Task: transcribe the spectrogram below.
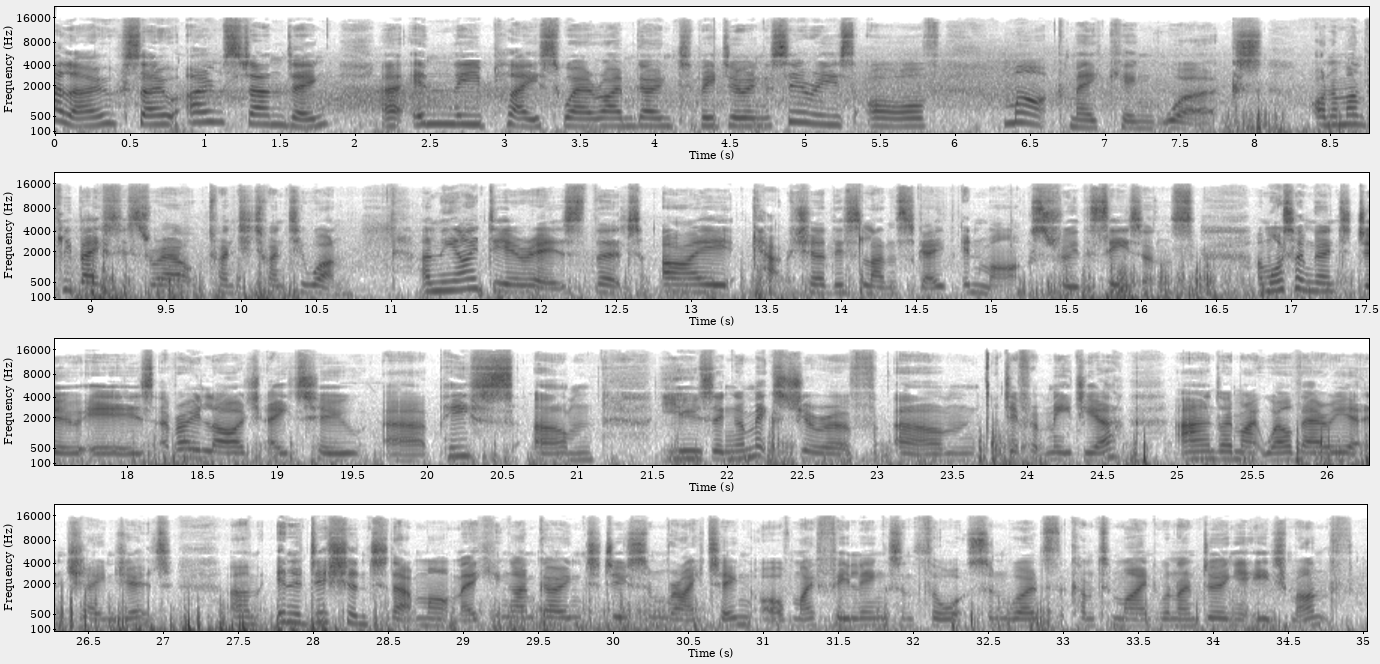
Hello, so I'm standing uh, in the place where I'm going to be doing a series of mark making works on a monthly basis throughout 2021 and the idea is that I capture this landscape in marks through the seasons. And what I'm going to do is a very large A2 uh, piece um, using a mixture of um, different media and I might well vary it and change it um, in addition to that mark making, I'm going to do some writing of my feelings and thoughts and words that come to mind when I'm doing it each month.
